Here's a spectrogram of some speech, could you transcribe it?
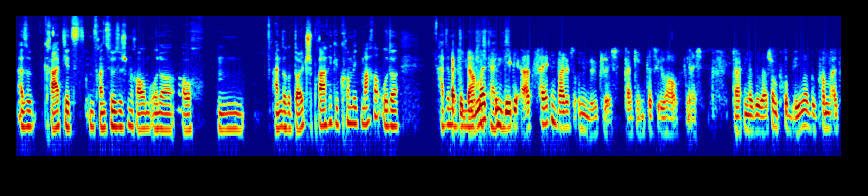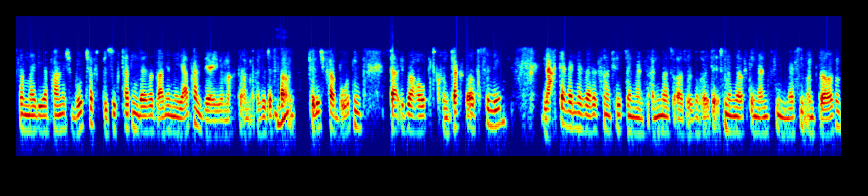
Also gerade jetzt im französischen Raum oder auch mh, hm, andere deutschsprachige Comicmacher oder hatte man also die damals in DDR-Zeiten war das unmöglich. Da ging das überhaupt nicht. Da hatten wir sogar schon Probleme bekommen, als wir mal die japanische Botschaft besucht hatten, weil wir gerade eine Japan-Serie gemacht haben. Also das mhm. war uns völlig verboten, da überhaupt Kontakt aufzunehmen. Nach der Wende sah das natürlich dann ganz anders aus. Also heute ist man ja auf den ganzen Messen und Börsen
